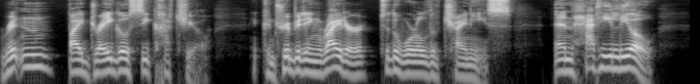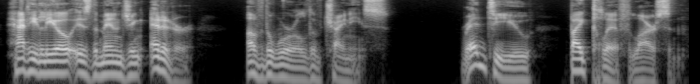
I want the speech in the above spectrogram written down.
Written by Drago Cicaccio, a contributing writer to the world of Chinese, and Hattie Liu. Hattie Liu is the managing editor of the world of Chinese. Read to you by Cliff Larson.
